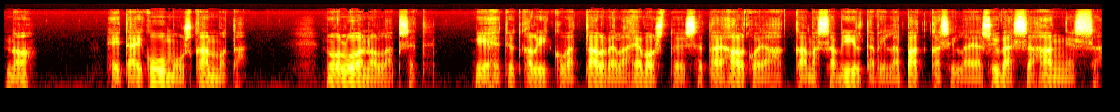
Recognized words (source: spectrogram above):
No, heitä ei kuumuus kammota. Nuo luonnonlapset, miehet, jotka liikkuvat talvella hevostöissä tai halkoja hakkaamassa viiltävillä pakkasilla ja syvässä hangessa,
